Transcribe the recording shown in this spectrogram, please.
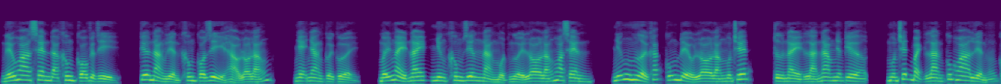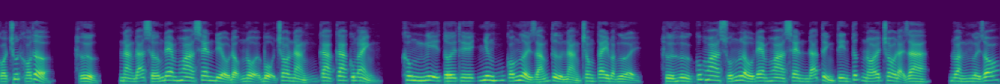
Nếu hoa sen đã không có việc gì, kia nàng liền không có gì hảo lo lắng, nhẹ nhàng cười cười, mấy ngày nay nhưng không riêng nàng một người lo lắng hoa sen, những người khác cũng đều lo lắng muốn chết, từ này là nam nhân kia, muốn chết bạch lan cúc hoa liền có chút khó thở, hừ, nàng đã sớm đem hoa sen điều động nội bộ cho nàng ca ca cung ảnh, không nghĩ tới thế nhưng có người dám từ nàng trong tay đoạt người, hừ hừ cúc hoa xuống lầu đem hoa sen đã tỉnh tin tức nói cho đại gia, đoàn người rõ.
